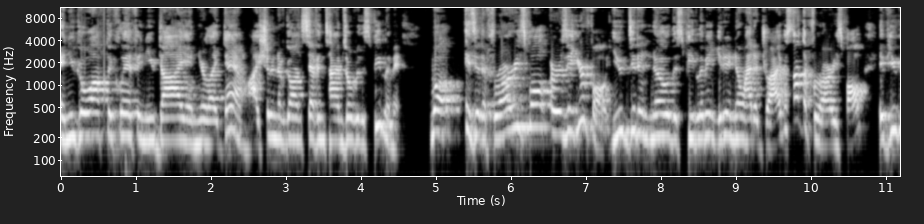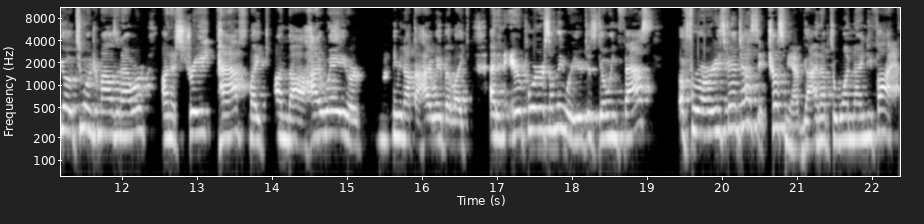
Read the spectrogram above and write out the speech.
and you go off the cliff and you die and you're like, damn, I shouldn't have gone seven times over the speed limit well, is it a Ferrari's fault or is it your fault? You didn't know the speed limit. You didn't know how to drive. It's not the Ferrari's fault. If you go 200 miles an hour on a straight path, like on the highway or maybe not the highway, but like at an airport or something where you're just going fast, a Ferrari is fantastic. Trust me, I've gotten up to 195.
